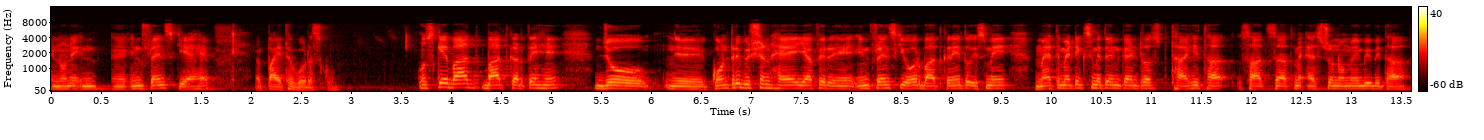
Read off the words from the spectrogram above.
इन्होंने इन्फ्लुएंस किया है पाइथागोरस को। उसके बाद बात करते हैं जो कंट्रीब्यूशन है या फिर इन्फ्लुएंस की और बात करें तो इसमें मैथमेटिक्स में तो इनका इंटरेस्ट था ही था साथ साथ में एस्ट्रोनॉमी भी, भी था।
